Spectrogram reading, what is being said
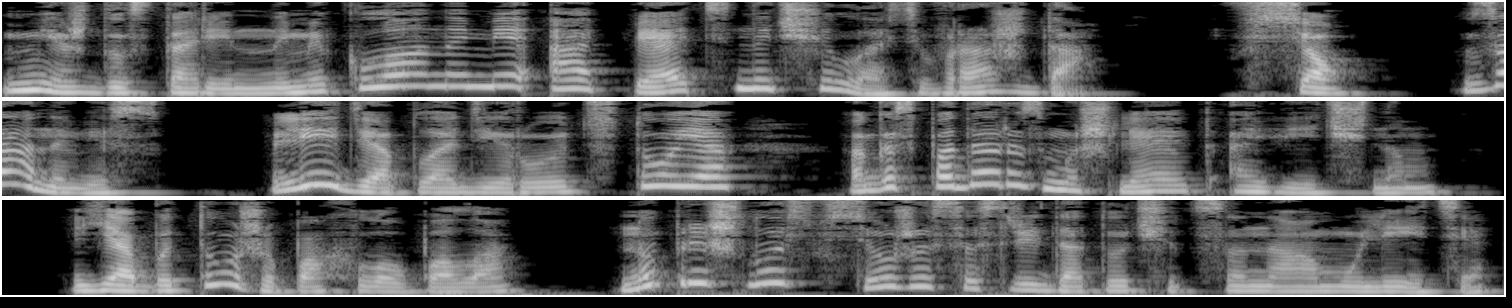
между старинными кланами опять началась вражда. Все, занавес. Леди аплодируют стоя, а господа размышляют о вечном. Я бы тоже похлопала, но пришлось все же сосредоточиться на амулете,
